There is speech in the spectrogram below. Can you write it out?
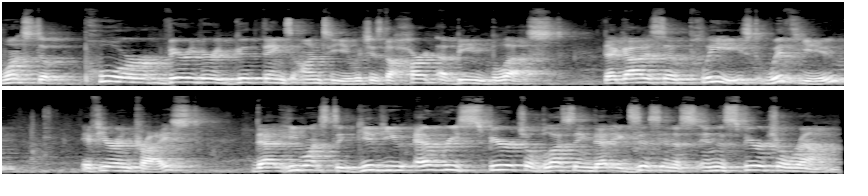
wants to pour very, very good things onto you, which is the heart of being blessed? That God is so pleased with you if you're in Christ that he wants to give you every spiritual blessing that exists in, in the spiritual realm.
